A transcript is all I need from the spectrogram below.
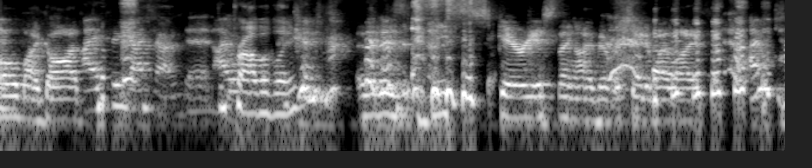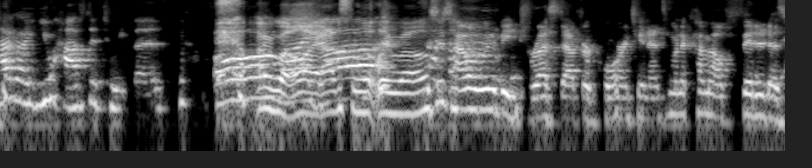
Oh my god. I think I found it. I Probably. confirm. And it is the scariest thing I've ever seen in my life. I'm tagging. You have to tweet this. Oh I will. my I God. absolutely will. This is how I'm going to be dressed after quarantine ends. I'm going to come out fitted as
